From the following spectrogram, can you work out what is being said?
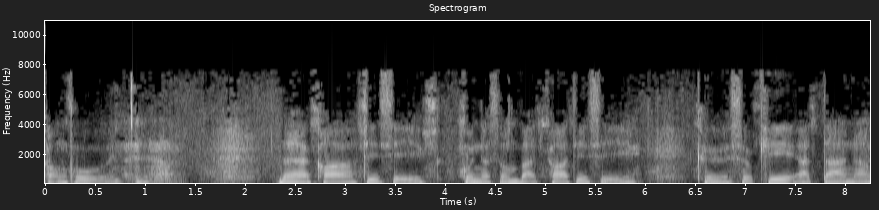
ของผู้อื่น และข้อที่สี่คุณสมบัติข้อที่สี่คือสุขีอัตตานัง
